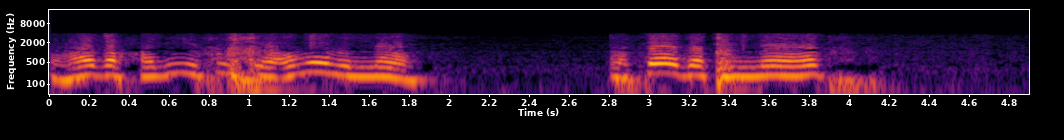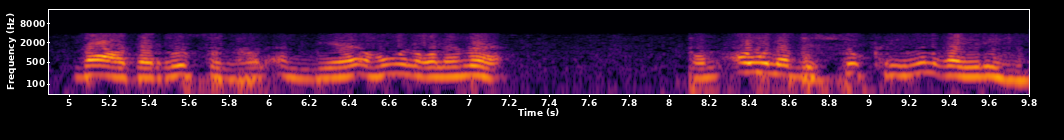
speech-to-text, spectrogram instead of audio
فهذا الحديث في عموم الناس وسادة الناس بعد الرسل والأنبياء هم العلماء هم أولى بالشكر من غيرهم.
